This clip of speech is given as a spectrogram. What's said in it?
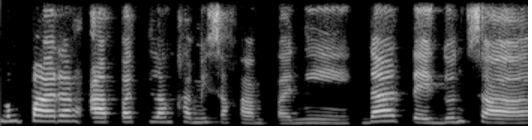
So, parang apat lang kami sa company. Dati, dun sa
